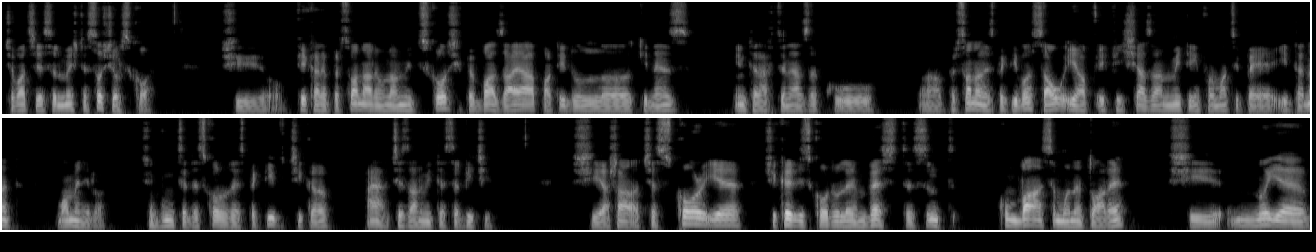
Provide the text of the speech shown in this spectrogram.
ceva ce se numește social score și fiecare persoană are un anumit scor și pe baza aia partidul uh, chinez interacționează cu uh, persoana respectivă sau îi afișează anumite informații pe internet oamenilor. Și în funcție de scorul respectiv, ci că ai acces la anumite servicii. Și așa, acest scor e și credit scorurile în vest sunt cumva asemănătoare și nu e,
